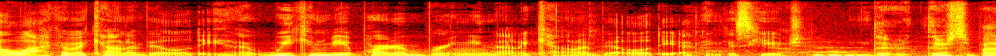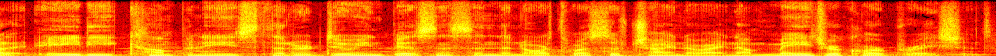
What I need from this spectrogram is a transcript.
a lack of accountability that we can be a part of bringing that accountability. I think is huge. There, there's about 80 companies that are doing business in the northwest of China right now, major corporations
